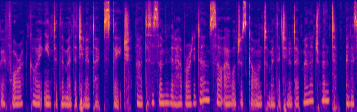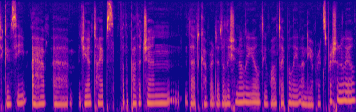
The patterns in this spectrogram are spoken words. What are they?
before going into the metagenotype stage. Now, this is something that I have already done, so I will just go on to metagenotype management. And as you can see, I have um, genotypes for the pathogen that cover the deletion allele, the wild type allele, and the overexpression allele.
